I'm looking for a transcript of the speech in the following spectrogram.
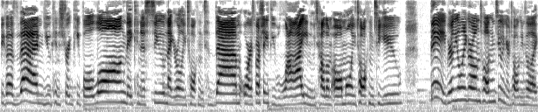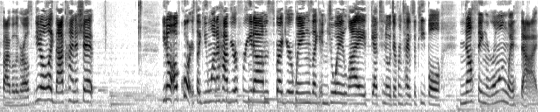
Because then you can string people along, they can assume that you're only talking to them, or especially if you lie and you tell them, oh, I'm only talking to you. Babe, you're the only girl I'm talking to, and you're talking to like five other girls. You know, like that kind of shit you know, of course, like you want to have your freedom, spread your wings, like enjoy life, get to know different types of people. Nothing wrong with that.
